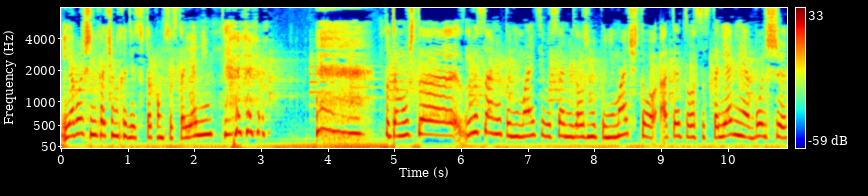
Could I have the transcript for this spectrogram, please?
Я больше не хочу находиться в таком состоянии. Потому что вы сами понимаете, вы сами должны понимать, что от этого состояния больше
